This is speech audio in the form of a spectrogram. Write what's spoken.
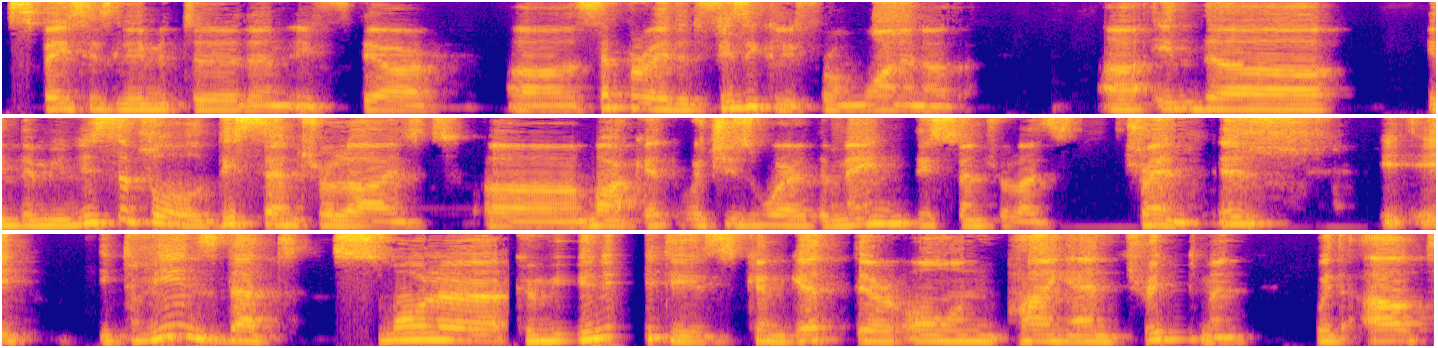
space is limited and if they are uh, separated physically from one another. Uh, in the in the municipal decentralized uh, market, which is where the main decentralized trend is, it, it, it means that smaller communities can get their own high-end treatment without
